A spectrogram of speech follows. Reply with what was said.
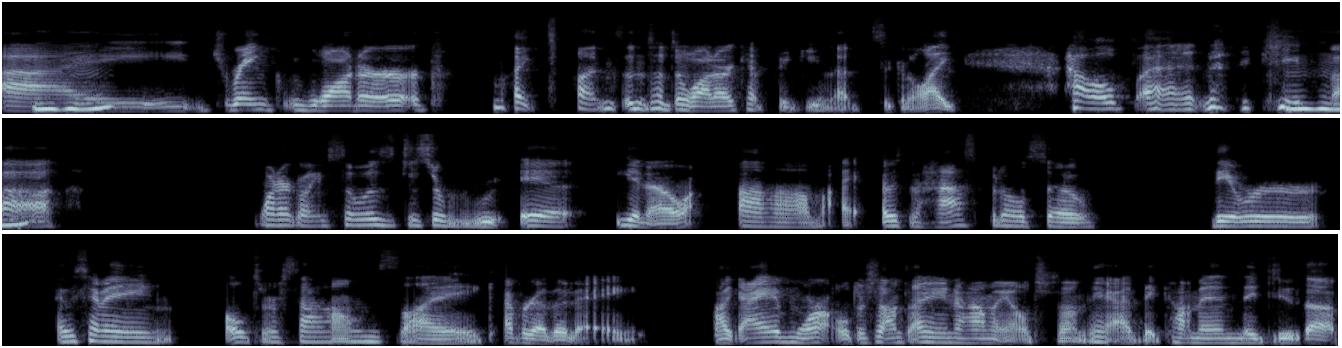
I drank water, like tons and tons of water. I kept thinking that's gonna like help and keep Mhm. uh water going. So it was just a, it, you know, um I, I was in the hospital, so they were I was having ultrasounds like every other day. Like I have more ultrasounds. I don't even know how many ultrasounds they had. They come in, they do the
